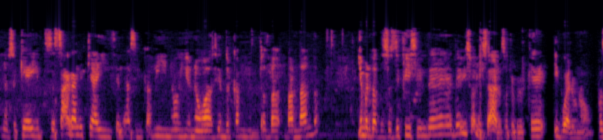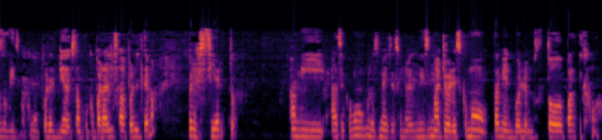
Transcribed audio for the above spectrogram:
y no sé qué, y entonces hágale que ahí se le hace el camino y uno va haciendo el camino mientras va, va andando. Y en verdad eso es difícil de, de, visualizar. O sea, yo creo que igual uno, pues lo mismo, como por el miedo, está un poco paralizado por el tema, pero es cierto. A mí hace como unos meses uno de mis mayores, como también volvemos todo parte como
